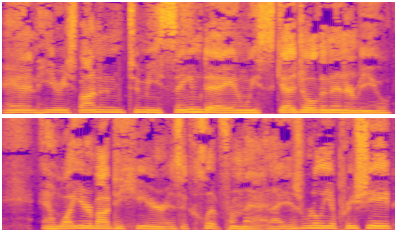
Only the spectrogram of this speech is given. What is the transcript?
and he responded to me same day and we scheduled an interview and what you're about to hear is a clip from that. And I just really appreciate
